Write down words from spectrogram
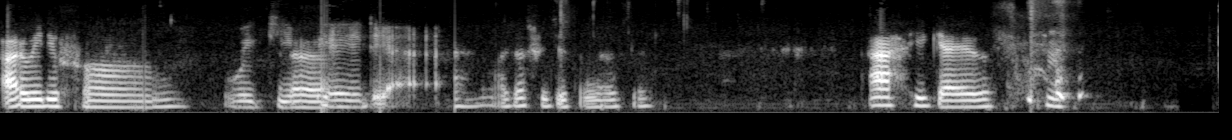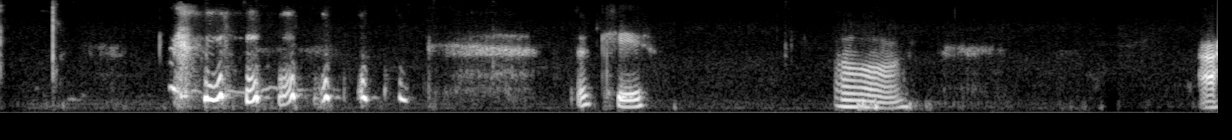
I read it from. Wikipedia. I just read it from there. Ah, you guys. okay. Oh. Ah.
